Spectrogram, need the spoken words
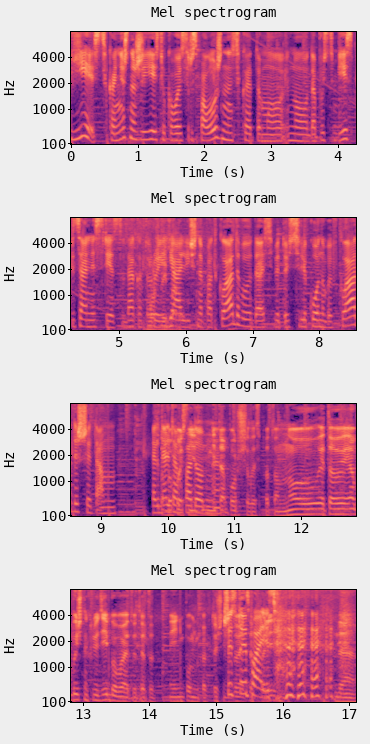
есть, конечно же, есть у кого есть расположенность к этому, но, допустим, есть специальные средства, да, которые я лично подкладываю, да, себе, то есть силиконовые вкладыши, там, так далее, и Чтобы тому кость не- подобное. Не, топорщилась потом. Но это и обычных людей бывает вот этот, я не помню, как точно Шестой палец. Да,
